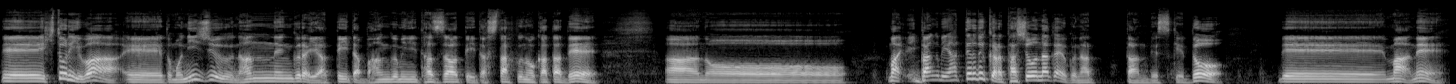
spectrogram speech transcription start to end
で、一人は、えっ、ー、と、もう二十何年ぐらいやっていた番組に携わっていたスタッフの方で、あのー、まあ、番組やってる時から多少仲良くなったんですけど、で、まあね、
